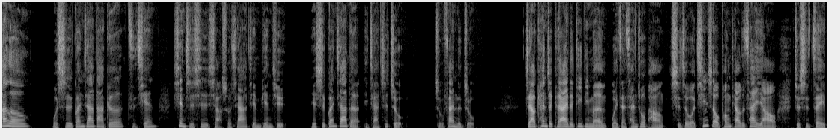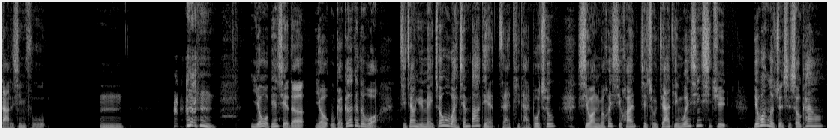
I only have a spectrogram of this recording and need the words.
Hello，我是官家大哥子谦，现职是小说家兼编剧，也是官家的一家之主，煮饭的主。只要看着可爱的弟弟们围在餐桌旁，吃着我亲手烹调的菜肴，就是最大的幸福。嗯，由我编写的《有五个哥哥的我》，即将于每周五晚间八点在 T 台播出。希望你们会喜欢这出家庭温馨喜剧，别忘了准时收看哦。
